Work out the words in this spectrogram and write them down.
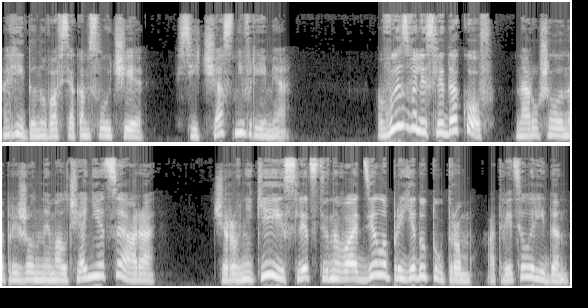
Ридану, во всяком случае. Сейчас не время. «Вызвали следаков!» — нарушила напряженное молчание Циара. «Чаровники из следственного отдела приедут утром», — ответил Ридан.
